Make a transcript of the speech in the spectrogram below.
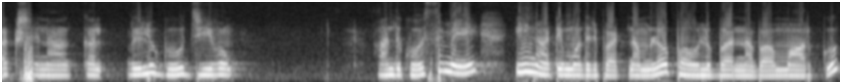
రక్షణ కల్ వెలుగు జీవం. అందుకోసమే ఈనాటి మొదటి పట్టణంలో పౌలు బర్ణబ మార్కు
